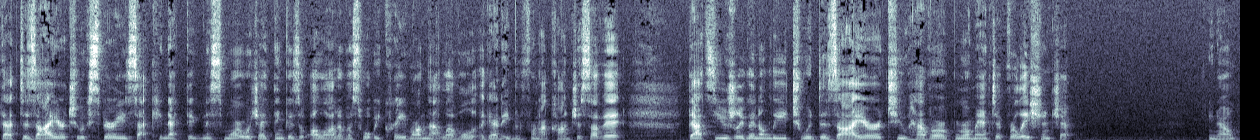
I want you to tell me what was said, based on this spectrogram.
that desire to experience that connectedness more, which I think is a lot of us what we crave on that level, again, even if we're not conscious of it, that's usually going to lead to a desire to have a romantic relationship. You know,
